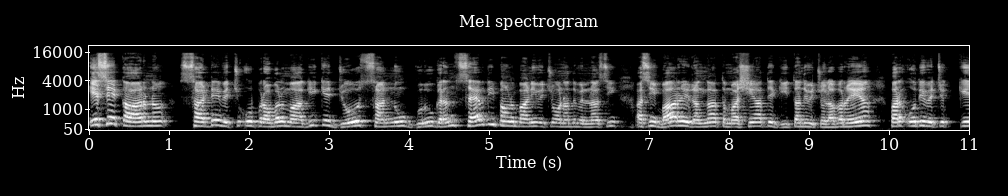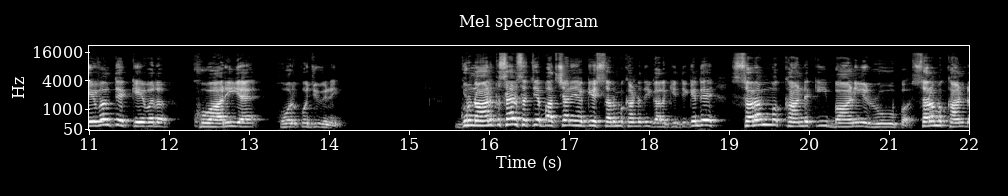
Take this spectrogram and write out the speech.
ਇਸੇ ਕਾਰਨ ਸਾਡੇ ਵਿੱਚ ਉਹ ਪ੍ਰੋਬਲਮ ਆ ਗਈ ਕਿ ਜੋ ਸਾਨੂੰ ਗੁਰੂ ਗ੍ਰੰਥ ਸਾਹਿਬ ਦੀ ਪਾਉਣ ਬਾਣੀ ਵਿੱਚੋਂ ਆਨੰਦ ਮਿਲਣਾ ਸੀ, ਅਸੀਂ ਬਾਹਰਲੇ ਰੰਗਾਂ, ਤਮਾਸ਼ਿਆਂ ਤੇ ਗੀਤਾਂ ਦੇ ਵਿੱਚੋਂ ਲੱਭ ਰਹੇ ਹਾਂ, ਪਰ ਉਹਦੇ ਵਿੱਚ ਕੇਵਲ ਤੇ ਕੇਵਲ ਖੁਆਰੀ ਹੈ, ਹੋਰ ਕੁਝ ਵੀ ਨਹੀਂ। ਗੁਰੂ ਨਾਨਕ ਸਾਹਿਬ ਸੱਚੇ ਪਾਤਸ਼ਾਹ ਨੇ ਅੱਗੇ ਸਰਮਖੰਡ ਦੀ ਗੱਲ ਕੀਤੀ। ਕਹਿੰਦੇ ਸਰਮਖੰਡ ਕੀ ਬਾਣੀ ਰੂਪ ਸਰਮਖੰਡ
